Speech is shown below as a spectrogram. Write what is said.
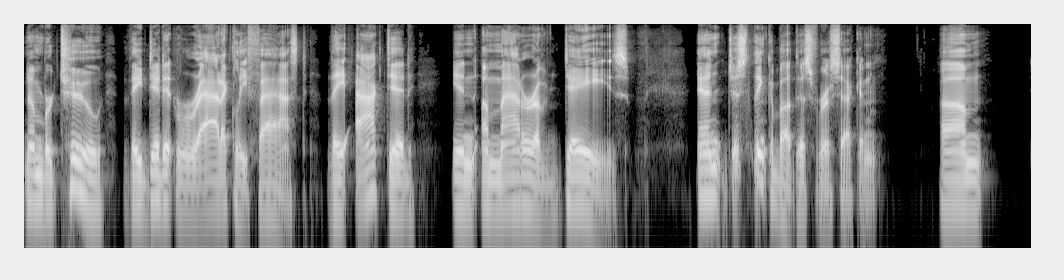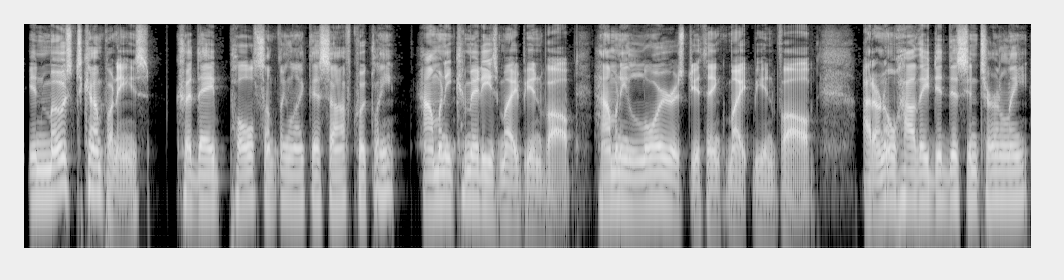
Number two, they did it radically fast. They acted in a matter of days. And just think about this for a second. Um, in most companies, could they pull something like this off quickly? How many committees might be involved? How many lawyers do you think might be involved? I don't know how they did this internally,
